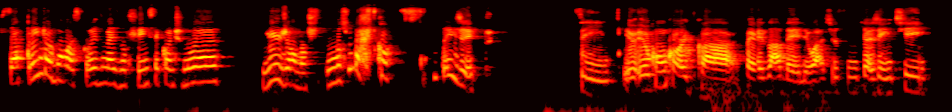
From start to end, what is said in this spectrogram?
Você aprende algumas coisas, mas no fim você continua virgão no, no final das contas. Não tem jeito. Sim, eu, eu concordo com a, com a Isabelle. Eu acho assim que a gente.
